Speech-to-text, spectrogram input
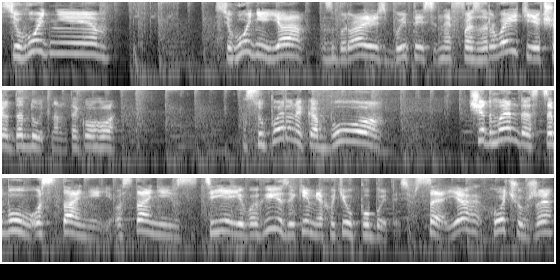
Сьогодні Сьогодні я збираюсь битись не в фезервейті, якщо дадуть нам такого суперника, бо Чед Мендес це був останній, останній з цієї ваги, з яким я хотів побитись. Все, я хочу вже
